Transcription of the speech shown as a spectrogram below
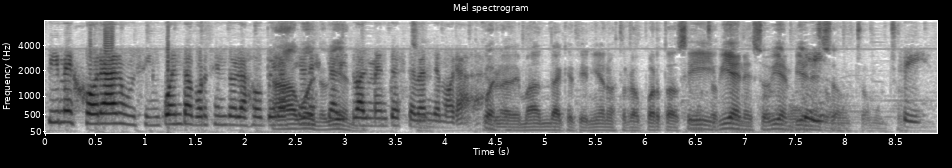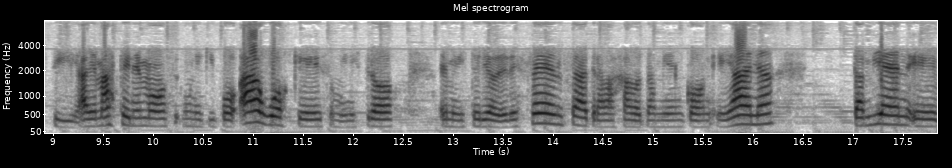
sí mejorar un 50% de las ah, operaciones que habitualmente se ven demoradas. Bueno, la demanda que tenía nuestro aeropuerto. sí, bien eso, bien, bien eso. Sí, sí. Además tenemos un equipo AGUOS que suministró el Ministerio de Defensa, ha trabajado también con EANA también eh,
